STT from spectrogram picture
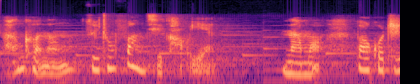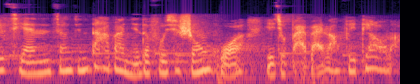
很可能最终放弃考研，那么包括之前将近大半年的复习生活也就白白浪费掉了。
